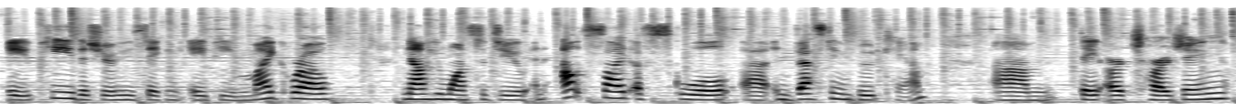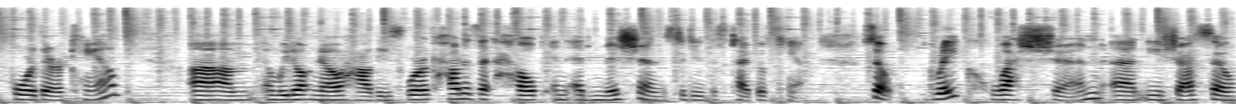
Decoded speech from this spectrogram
AP. This year he's taking AP micro. Now he wants to do an outside of school uh, investing boot camp. Um, they are charging for their camp, um, and we don't know how these work. How does it help in admissions to do this type of camp? So, great question, uh, Nisha. So,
